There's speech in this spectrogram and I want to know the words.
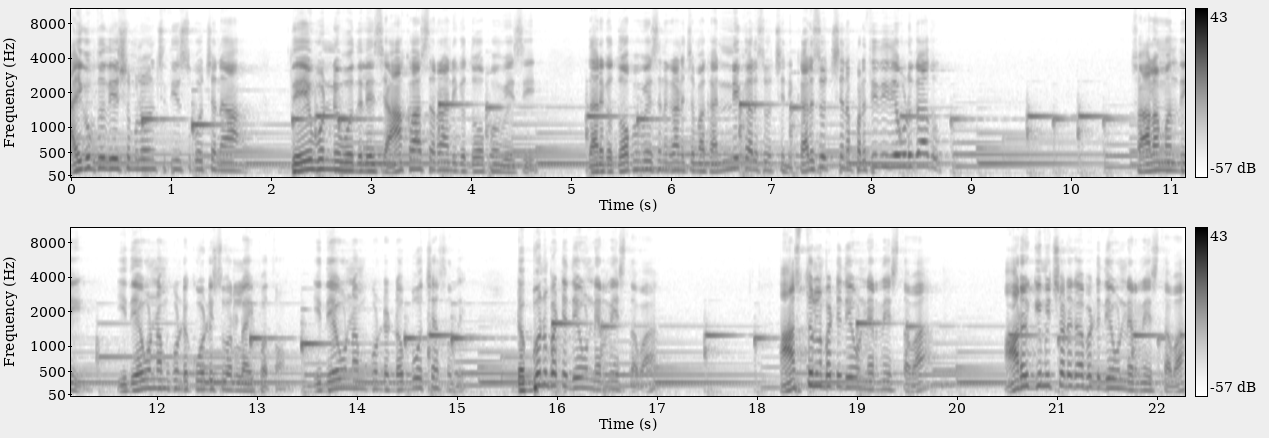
ఐగుప్తు దేశంలో నుంచి తీసుకొచ్చిన దేవుణ్ణి వదిలేసి ఆకాశరానికి దూపం వేసి దానికి దూపం వేసిన కానించి మాకు అన్నీ కలిసి వచ్చింది. కలిసి వచ్చిన ప్రతిదీ దేవుడు కాదు. చాలామంది ఈ దేవుణ్ణి నమ్ముకుంటే కోటీశ్వరులు అయిపోతాం. ఈ దేవుణ్ణి నమ్ముకుంటే డబ్బు వచ్చేస్తుంది. డబ్బును బట్టి దేవుణ్ణి నిర్ణయిస్తావా? ఆస్తులను బట్టి దేవుణ్ణి నిర్ణయిస్తావా? ఆరోగ్యం ఇచ్చాడు కాబట్టి దేవుణ్ణి నిర్ణయిస్తావా?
